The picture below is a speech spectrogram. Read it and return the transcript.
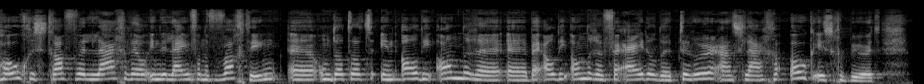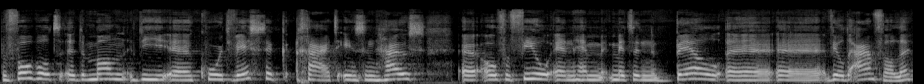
hoge straffen lagen wel in de lijn van de verwachting. Uh, omdat dat in al die andere, uh, bij al die andere vereidelde terreuraanslagen ook is gebeurd. Bijvoorbeeld uh, de man die Koert Westergaard in zijn huis overviel... en hem met een bijl wilde aanvallen...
